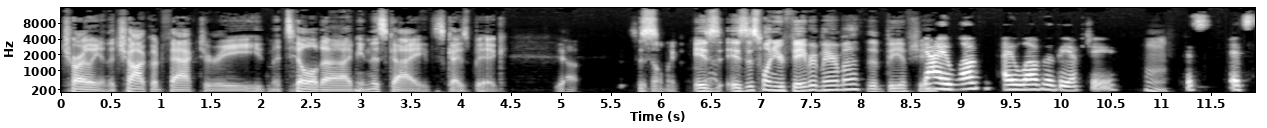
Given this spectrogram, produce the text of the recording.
Charlie and the Chocolate Factory, Matilda. I mean, this guy, this guy's big. So Is- don't Is is this one your favorite, Marima? The BFG? Yeah, I love, I love the BFG. Hmm. It's, it's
